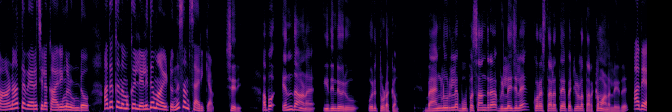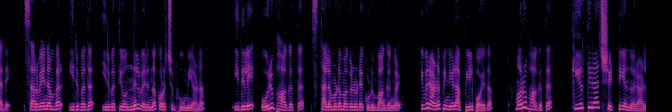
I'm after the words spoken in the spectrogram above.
കാണാത്ത വേറെ ചില കാര്യങ്ങളുണ്ടോ? അതൊക്കെ നമുക്ക് ലളിതമായിട്ടൊന്ന് സംസാരിക്കാം. ശരി. അപ്പോൾ എന്താണ് ഇതിന്റെ ഒരു ഒരു തുടക്കം? ബാംഗ്ലൂരിലെ ഭൂപസാന്ദ്ര വില്ലേജിലെ കുറെ സ്ഥലത്തെ പറ്റിയുള്ള തർക്കമാണല്ലോ ഇത്? അതെ അതെ. സർവേ നമ്പർ ഇരുപത് ഇരുപത്തിയൊന്നിൽ വരുന്ന കുറച്ച് ഭൂമിയാണ്. ഇതിലെ ഒരു ഭാഗത്ത് സ്ഥലമുടമകളുടെ കുടുംബാംഗങ്ങൾ ഇവരാണ് പിന്നീട് അപ്പീൽ പോയത്. മറുഭാഗത്ത് കീർത്തിരാജ് ഷെട്ടി എന്നൊരാൾ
